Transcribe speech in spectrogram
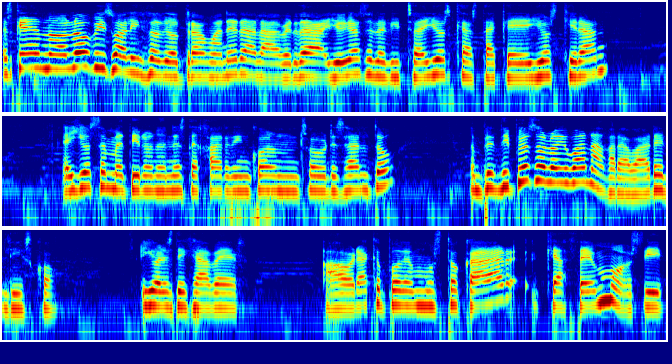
es que no lo visualizo de otra manera, la verdad. Yo ya se lo he dicho a ellos que hasta que ellos quieran, ellos se metieron en este jardín con sobresalto. En principio solo iban a grabar el disco. Y yo les dije, a ver, ahora que podemos tocar, ¿qué hacemos? Y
